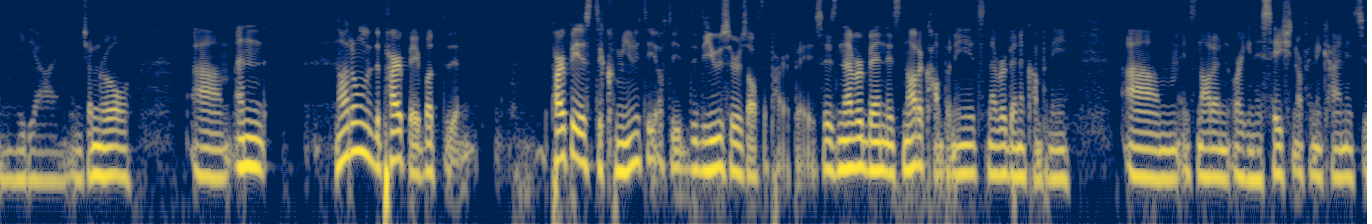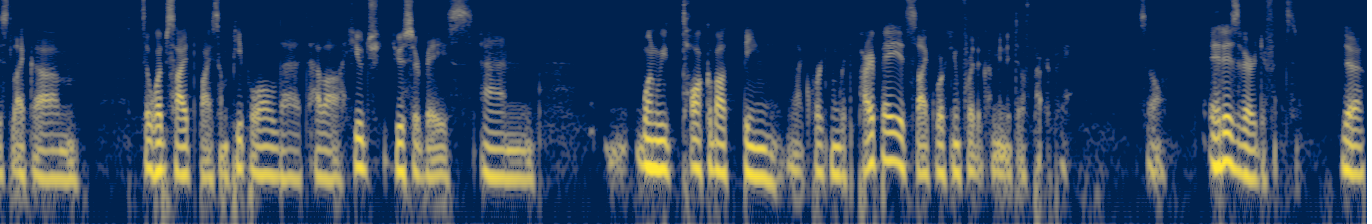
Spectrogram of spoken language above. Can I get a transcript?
in media and in general. Um, and not only the Pirate Bay, but the, Pirate Bay is the community of the, the users of the Pirate Bay. So it's never been, it's not a company, it's never been a company. Um, it's not an organization of any kind. It's just like, um, it's a website by some people that have a huge user base. And when we talk about being like working with Pirate Bay, it's like working for the community of Pirate Bay. So it is very different. Yeah.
